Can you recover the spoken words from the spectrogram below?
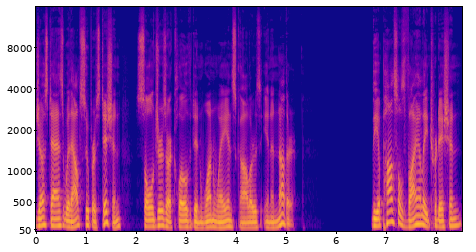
just as without superstition, soldiers are clothed in one way and scholars in another. The apostles violate tradition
